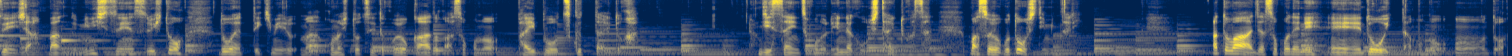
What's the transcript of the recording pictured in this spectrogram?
出演者、番組に出演する人をどうやって決める、まあ、この人を連れてこようかとか、そこのパイプを作ったりとか、実際にそこの連絡をしたりとかさ、まあ、そういうことをしてみたり。あとは、じゃあそこでね、えーどういったものを、うんと、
